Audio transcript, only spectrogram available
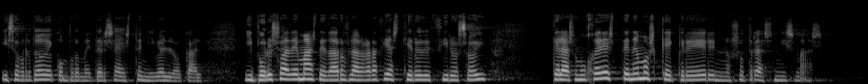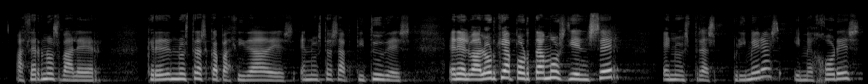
y sobre todo de comprometerse a este nivel local. Y por eso, además de daros las gracias, quiero deciros hoy que las mujeres tenemos que creer en nosotras mismas, hacernos valer, creer en nuestras capacidades, en nuestras aptitudes, en el valor que aportamos y en ser en nuestras primeras y mejores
